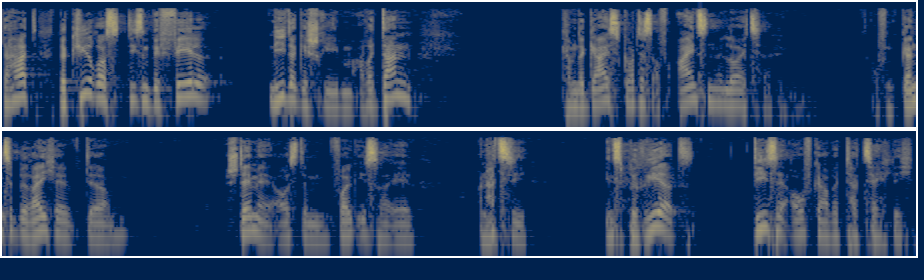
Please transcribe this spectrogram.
Da hat der Kyros diesen Befehl niedergeschrieben. Aber dann kam der Geist Gottes auf einzelne Leute, auf ganze Bereiche der Stämme aus dem Volk Israel und hat sie inspiriert, diese Aufgabe tatsächlich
